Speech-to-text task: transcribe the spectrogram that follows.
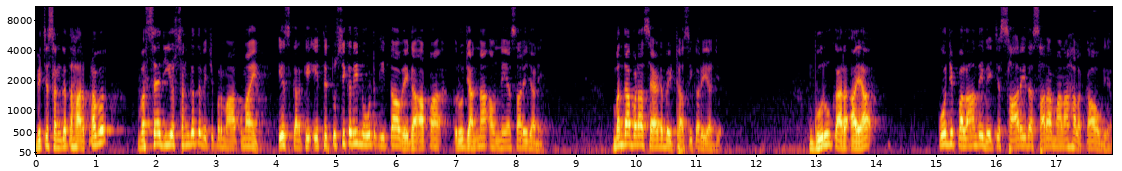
ਵਿੱਚ ਸੰਗਤ ਹਰ ਪ੍ਰਭ ਵਸੈ ਜੀਓ ਸੰਗਤ ਵਿੱਚ ਪਰਮਾਤਮਾ ਹੈ ਇਸ ਕਰਕੇ ਇੱਥੇ ਤੁਸੀਂ ਕਦੀ ਨੋਟ ਕੀਤਾ ਹੋਵੇਗਾ, ਆਪਾਂ ਰੋਜ਼ਾਨਾ ਆਉਂਦੇ ਆ ਸਾਰੇ ਜਾਣੇ। ਬੰਦਾ ਬੜਾ ਸੈਡ ਬੈਠਾ ਸੀ ਘਰੇ ਅੱਜ। ਗੁਰੂ ਘਰ ਆਇਆ, ਕੁਝ ਪਲਾਂ ਦੇ ਵਿੱਚ ਸਾਰੇ ਦਾ ਸਾਰਾ ਮਨ ਹਲਕਾ ਹੋ ਗਿਆ।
